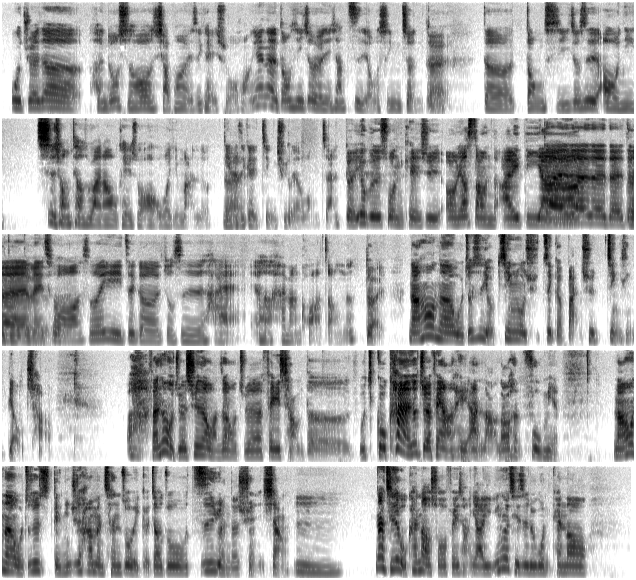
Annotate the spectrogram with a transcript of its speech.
我觉得很多时候小朋友也是可以说谎，因为那个东西就有点像自由行政的的东西，就是哦，你。视窗跳出来，然后我可以说哦，我已经满了，你还是可以进去那个网站。对，又不是说你可以去哦，你要扫你的 ID 啊。对对对对对对，没错。所以这个就是还呃还蛮夸张的。对，然后呢，我就是有进入去这个版去进行调查。啊，反正我觉得去那个网站，我觉得非常的，我我看了就觉得非常黑暗啦，然后很负面。然后呢，我就是点进去，他们称作一个叫做资源的选项。嗯，那其实我看到的时候非常讶异，因为其实如果你看到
